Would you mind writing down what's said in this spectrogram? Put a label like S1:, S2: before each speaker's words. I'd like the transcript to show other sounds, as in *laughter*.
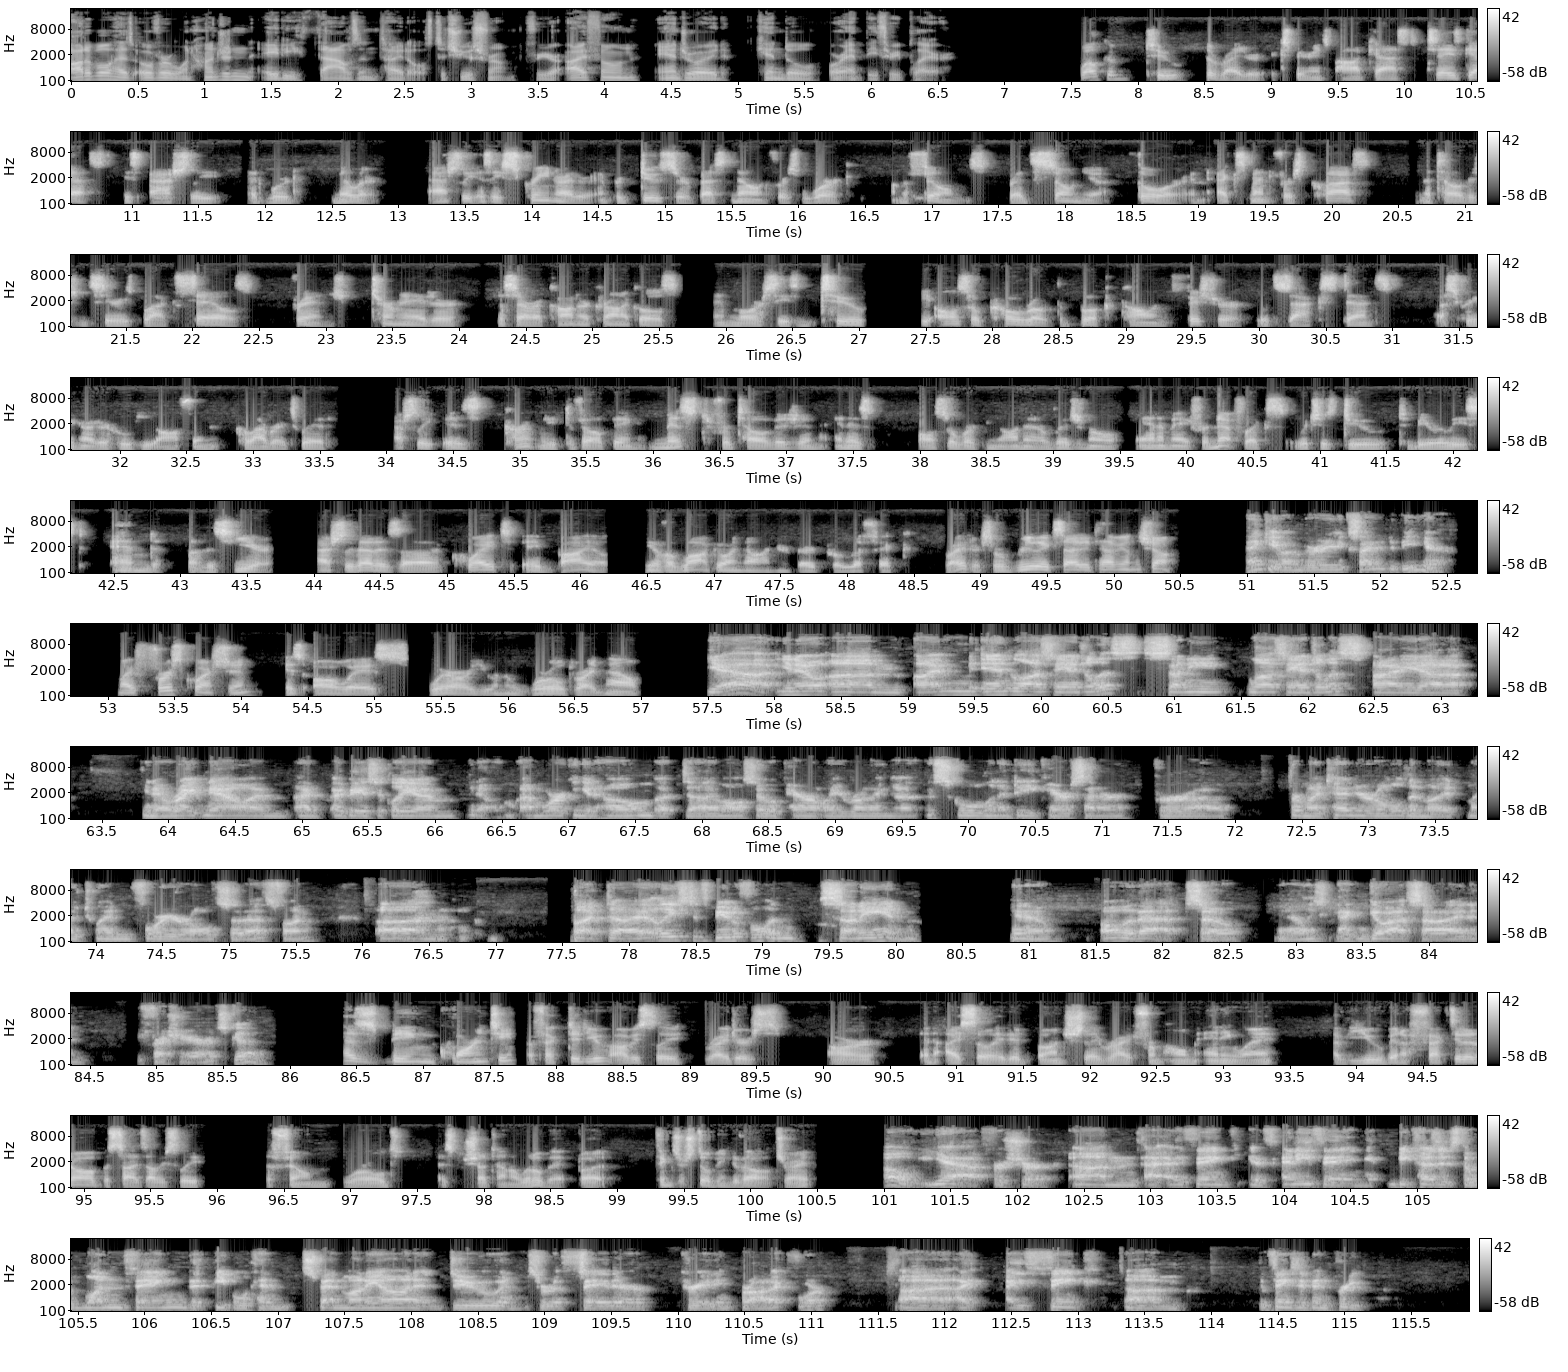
S1: Audible has over 180,000 titles to choose from for your iPhone, Android, Kindle, or MP3 player. Welcome to the Writer Experience Podcast. Today's guest is Ashley Edward Miller. Ashley is a screenwriter and producer best known for his work on the films Red Sonja, Thor, and X Men First Class, and the television series Black Sails, Fringe, Terminator, The Sarah Connor Chronicles, and Lore Season 2. He also co wrote the book Colin Fischer with Zack Stentz, a screenwriter who he often collaborates with. Ashley is currently developing Myst for television and is also working on an original anime for Netflix, which is due to be released end of this year. Ashley, that is uh, quite a bio. You have a lot going on. You're a very prolific writer. So we're really excited to have you on the show.
S2: Thank you. I'm very excited to be here.
S1: My first question is always where are you in the world right now?
S2: Yeah, you know, um, I'm in Los Angeles, sunny Los Angeles. I, uh, you know, right now I'm, I, I, basically am, you know, I'm working at home, but uh, I'm also apparently running a, a, school and a daycare center for uh, for my ten year old and my my twin four year old. So that's fun. Um, *laughs* but uh, at least it's beautiful and sunny, and you know, all of that. So you know, at least I can go outside and fresh air. It's good.
S1: Has being quarantined affected you? Obviously, writers are an isolated bunch. They write from home anyway. Have you been affected at all? Besides, obviously, the film world has shut down a little bit, but things are still being developed, right?
S2: Oh yeah, for sure. Um, I, I, think if anything, because it's the one thing that people can spend money on and do, and sort of say they're creating product for, uh, I I think um, things have been pretty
